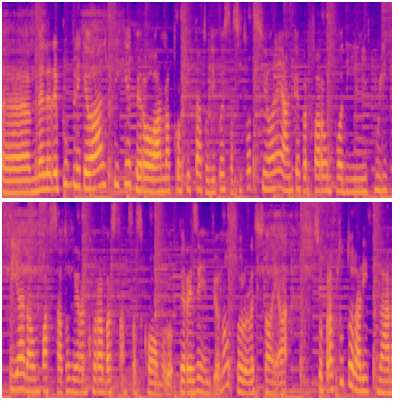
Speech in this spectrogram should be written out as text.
Uh, nelle repubbliche baltiche però hanno approfittato di questa situazione anche per fare un po' di pulizia da un passato che era ancora abbastanza scomodo. Per esempio, non solo l'Estonia, ma soprattutto la, la,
